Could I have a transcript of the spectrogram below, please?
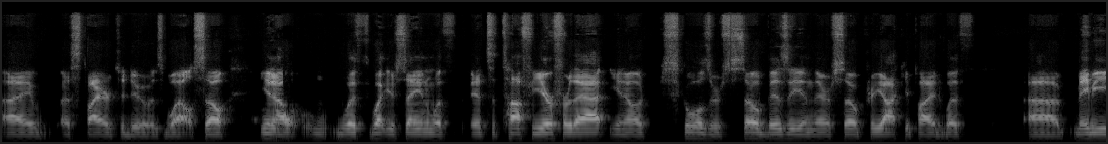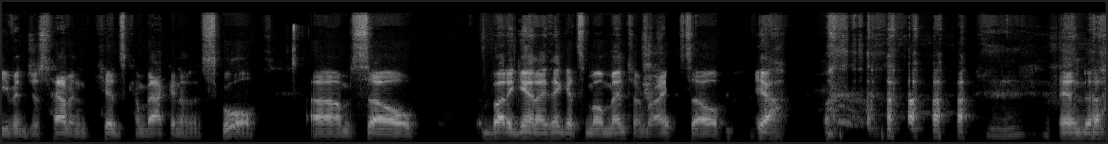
i aspire to do as well so you know, with what you're saying, with it's a tough year for that. You know, schools are so busy and they're so preoccupied with uh, maybe even just having kids come back into the school. Um, so, but again, I think it's momentum, right? So, yeah. and uh,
